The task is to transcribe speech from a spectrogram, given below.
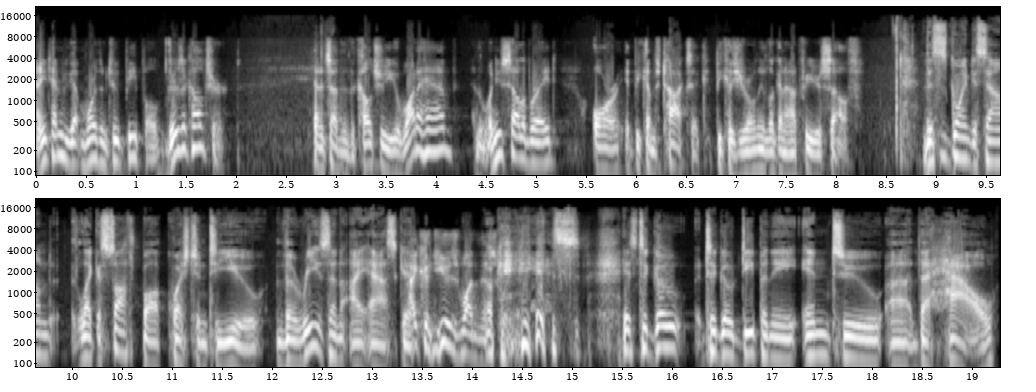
anytime you've got more than two people, there's a culture. And it's either the culture you want to have and the one you celebrate, or it becomes toxic because you're only looking out for yourself. This is going to sound like a softball question to you. The reason I ask it, I could use one this okay, is, is to go to go deep in the into uh, the how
